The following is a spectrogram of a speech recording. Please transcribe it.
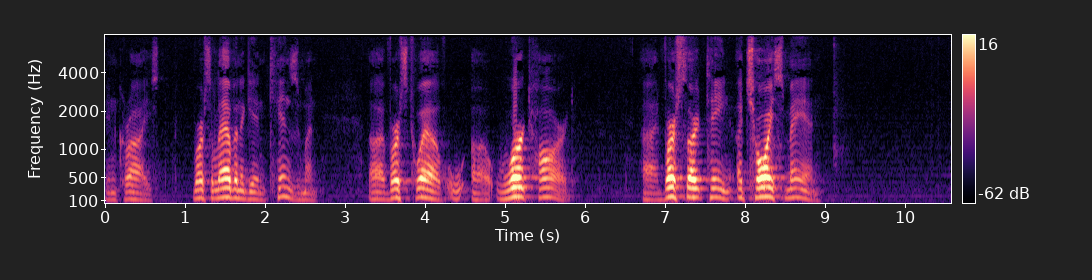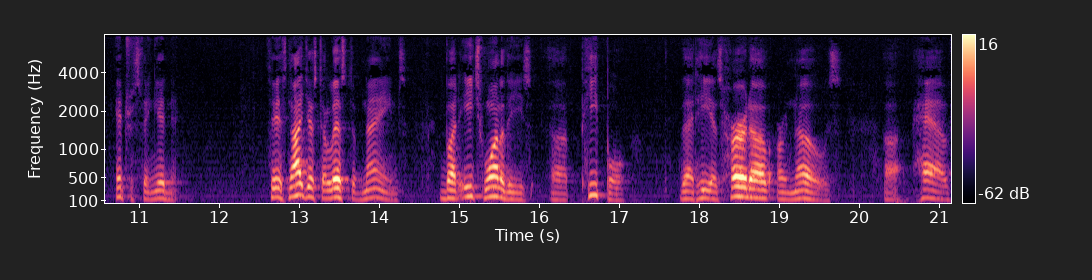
in Christ. Verse 11 again, kinsman. Uh, verse 12, uh, worked hard. Uh, verse 13, a choice man. Interesting, isn't it? See, it's not just a list of names, but each one of these uh, people that he has heard of or knows uh, have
